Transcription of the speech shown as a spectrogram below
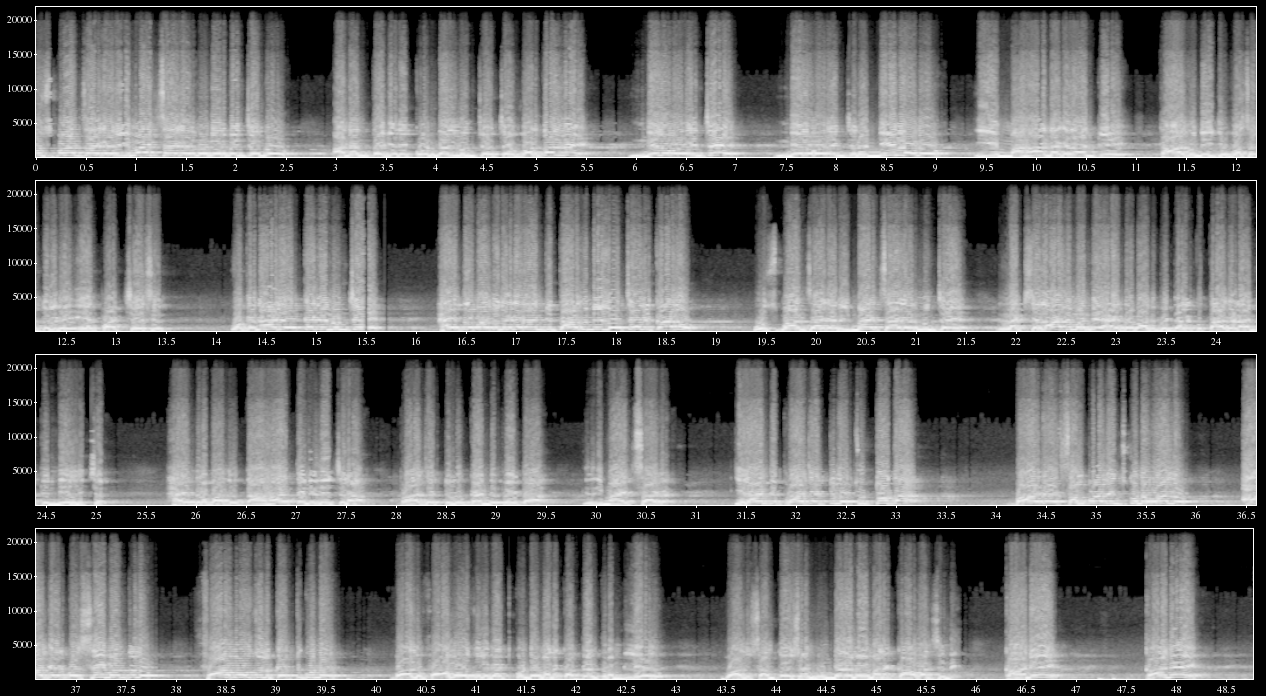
ఉస్మాన్ సాగర్ హిమాయత్ సాగర్ను నిర్మించిండ్రు అనంతగిరి కొండల నుంచి వచ్చే వరదల్ని నిలువరించి నిలువరించిన నీళ్ళను ఈ మహానగరానికి తాగునీటి వసతులుగా ఏర్పాటు చేసింది ఒకనాడు ఎక్కడి నుంచి హైదరాబాద్ నగరానికి తాగునీళ్ళు వచ్చేది కాదు ఉస్మాన్ సాగర్ హిమాయత్ సాగర్ నుంచే లక్షలాది మంది హైదరాబాద్ బిడ్డలకు తాగడానికి నీళ్ళు ఇచ్చారు హైదరాబాద్ దాహార్తిని తెచ్చిన ప్రాజెక్టులు గండిపేట హిమాయత్ సాగర్. ఇలాంటి ప్రాజెక్టుల చుట్టూతా బాగా సంపాదించుకున్న వాళ్ళు ఆగర్భ శ్రీమంతులు ఫామ్ హౌజులు కట్టుకున్నారు. వాళ్ళు ఫామ్ హౌజులు కట్టుకుంటే మనకు అభ్యంతరం లేదు. వాళ్ళు సంతోషంగా ఉండడమే మనకు కావాల్సింది. కానీ కానీ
